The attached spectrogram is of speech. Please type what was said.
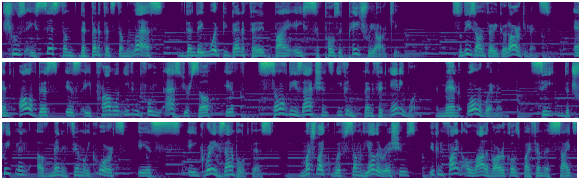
choose a system that benefits them less than they would be benefited by a supposed patriarchy? So these aren't very good arguments. And all of this is a problem even before you ask yourself if some of these actions even benefit anyone men or women. See, the treatment of men in family courts is a great example of this. Much like with some of the other issues, you can find a lot of articles by feminist sites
